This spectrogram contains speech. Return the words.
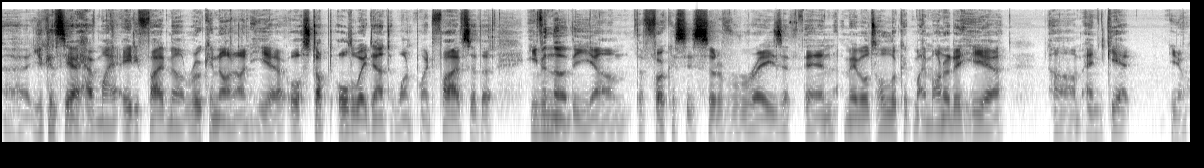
Uh, you can see I have my 85 mm Rokinon on here, or stopped all the way down to 1.5. So the even though the um, the focus is sort of razor thin, I'm able to look at my monitor here um, and get you know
